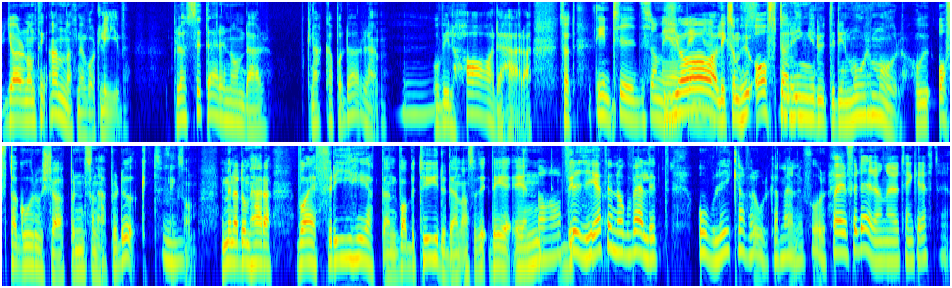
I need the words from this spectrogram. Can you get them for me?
göra någonting annat med vårt liv. Plötsligt är det någon där knackar på dörren och vill ha det här. Så att Din tid som är Ja, pengar. liksom, hur ofta ringer du till din mormor? Hur ofta går du och köper en sån här produkt? Mm. Liksom? Jag menar, de här, vad är friheten? Vad betyder den? Alltså, det, det är en, Ja, frihet är nog väldigt olika för olika människor. Vad är det för dig då när du tänker efter?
